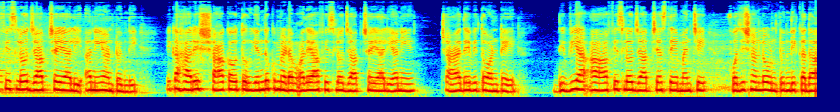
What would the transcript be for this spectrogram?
ఆఫీస్లో జాబ్ చేయాలి అని అంటుంది. ఇక హరీష్ షాక్ అవుతూ ఎందుకు మేడం అదే ఆఫీస్లో జాబ్ చేయాలి అని ఛాయాదేవితో అంటే దివ్య ఆ ఆఫీస్లో జాబ్ చేస్తే మంచి పొజిషన్లో ఉంటుంది కదా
